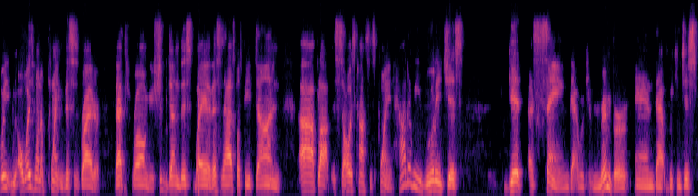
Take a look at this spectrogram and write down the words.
we we always want to point this is right or that's wrong. You should be done this way. This is how it's supposed to be done. Ah, blah. This is always constant point. How do we really just get a saying that we can remember and that we can just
